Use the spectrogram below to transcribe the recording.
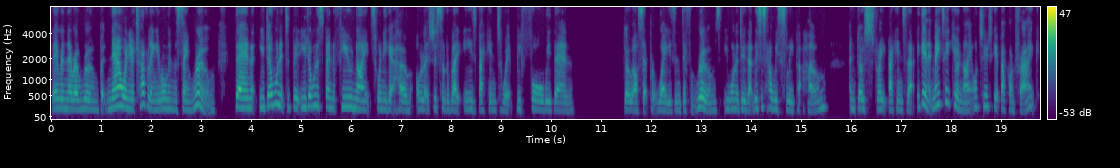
they're in their own room, but now when you're traveling, you're all in the same room, then you don't want it to be, you don't want to spend a few nights when you get home, oh, let's just sort of like ease back into it before we then go our separate ways in different rooms. You want to do that. This is how we sleep at home and go straight back into that. Again, it may take you a night or two to get back on track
